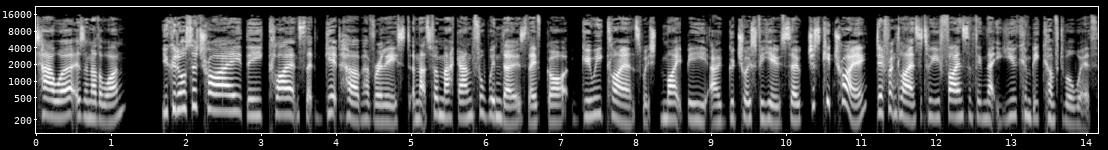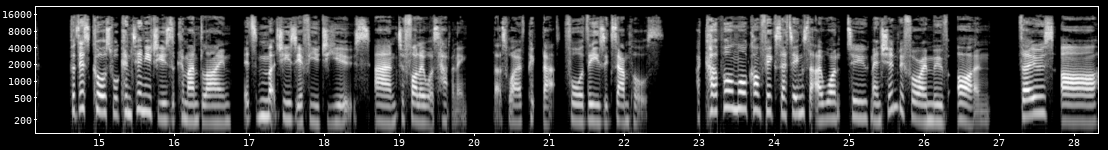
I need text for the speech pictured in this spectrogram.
Tower is another one. You could also try the clients that GitHub have released, and that's for Mac and for Windows. They've got GUI clients, which might be a good choice for you. So just keep trying different clients until you find something that you can be comfortable with. For this course, we'll continue to use the command line. It's much easier for you to use and to follow what's happening. That's why I've picked that for these examples. A couple more config settings that I want to mention before I move on. Those are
